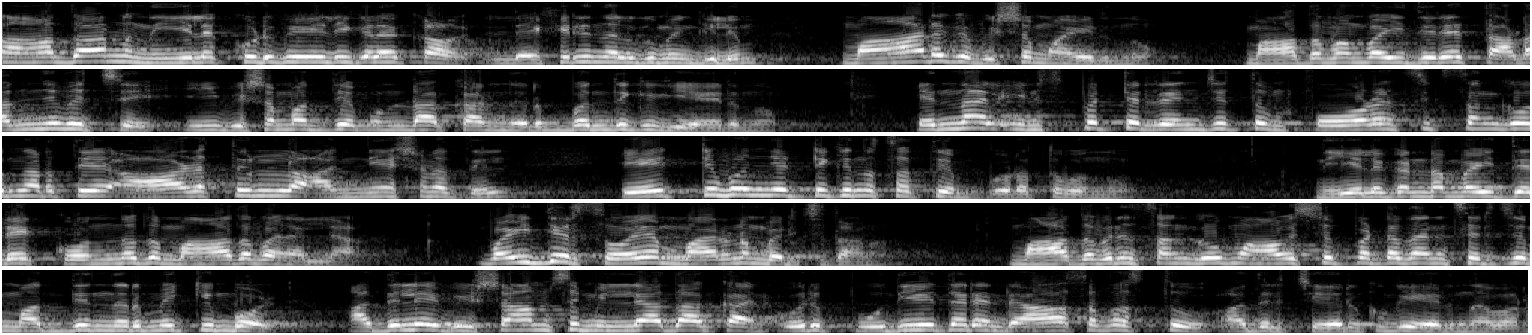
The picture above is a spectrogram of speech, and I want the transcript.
സാധാരണ നീലക്കൊടുവേലികളെക്കാൾ ലഹരി നൽകുമെങ്കിലും മാരക വിഷമായിരുന്നു. മാധവൻ വൈദ്യരെ തടഞ്ഞു വെച്ച് ഈ വിഷമദ്യം ഉണ്ടാക്കാൻ നിർബന്ധിക്കുകയായിരുന്നു. എന്നാൽ ഇൻസ്പെക്ടർ രഞ്ജിത്തും ഫോറൻസിക് സംഘവും നടത്തിയ ആഴത്തിലുള്ള അന്വേഷണത്തിൽ ഏറ്റവും ഞെട്ടിക്കുന്ന സത്യം പുറത്തു വന്നു നീലകണ്ഠൻ വൈദ്യരെ കൊന്നത് മാധവനല്ല. വൈദ്യർ സ്വയം മരണം വരിച്ചതാണ്. മാധവനും സംഘവും ആവശ്യപ്പെട്ടതനുസരിച്ച് മദ്യം നിർമ്മിക്കുമ്പോൾ അതിലെ വിഷാംശം ഇല്ലാതാക്കാൻ ഒരു പുതിയ തരം രാസവസ്തു അതിൽ ചേർക്കുകയായിരുന്നവർ.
